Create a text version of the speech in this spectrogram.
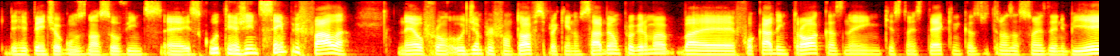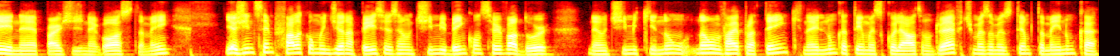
que de repente alguns dos nossos ouvintes é, escutem, a gente sempre fala Né, o, front, o Jumper Front Office, para quem não sabe, é um programa é, focado em trocas, né, em questões técnicas de transações da NBA, né, parte de negócio também. E a gente sempre fala como o Indiana Pacers é um time bem conservador, né? Um time que não, não vai para tank, né? Ele nunca tem uma escolha alta no draft, mas ao mesmo tempo também nunca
